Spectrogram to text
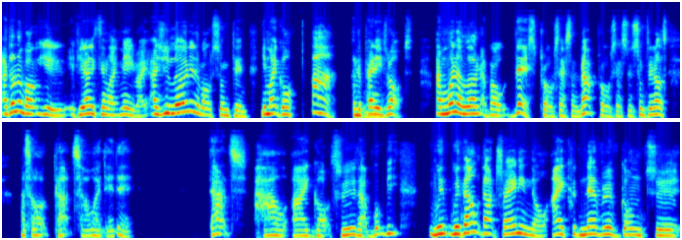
I don't know about you, if you're anything like me, right? As you're learning about something, you might go, ah, and the penny drops. And when I learned about this process and that process and something else, I thought, that's how I did it. That's how I got through that. But be, with, without that training, though, I could never have gone to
